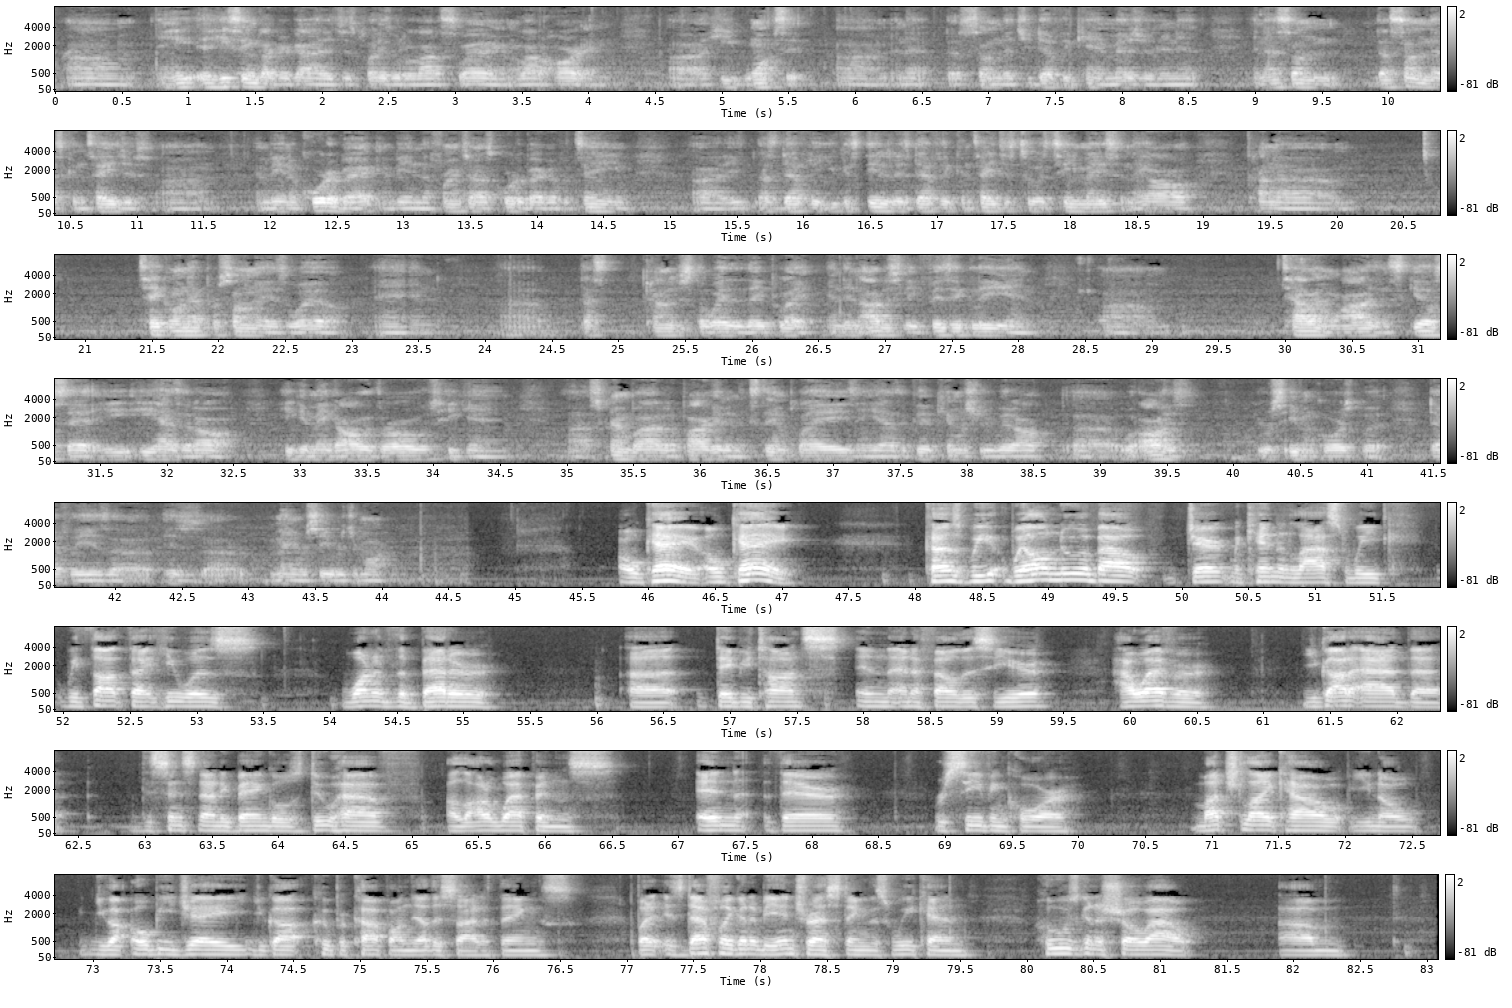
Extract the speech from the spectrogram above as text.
Um, and he he seems like a guy that just plays with a lot of swag and a lot of heart, and uh, he wants it. Um, and that that's something that you definitely can't measure in it, and that's something that's something that's contagious. Um, and being a quarterback and being the franchise quarterback of a team, uh, that's definitely you can see that it's definitely contagious to his teammates, and they all kind of um, take on that persona as well, and uh, that's kind of just the way that they play. And then obviously physically and um, talent wise and skill set, he he has it all. He can make all the throws. He can uh, scramble out of the pocket and extend plays, and he has a good chemistry with all uh, with all his receiving course, but definitely his uh, his uh, main receiver Ja'Marr. Okay, okay. Cause we we all knew about Jerick McKinnon last week. We thought that he was one of the better uh, debutants in the NFL this year. However, you got to add that the Cincinnati Bengals do have a lot of weapons in their receiving core. Much like how, you know, you got OBJ, you got Cooper Kupp on the other side of things. But it's definitely going to be interesting this weekend who's going to show out. Um,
